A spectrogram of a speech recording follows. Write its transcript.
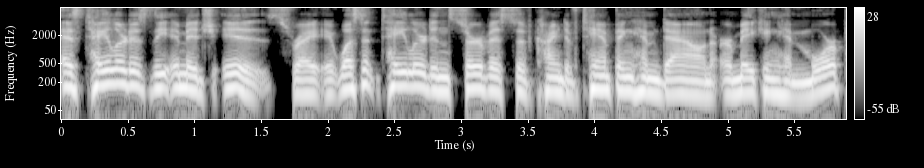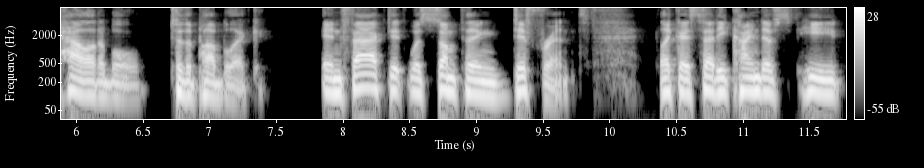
as tailored as the image is, right? It wasn't tailored in service of kind of tamping him down or making him more palatable to the public. In fact, it was something different. Like I said, he kind of he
